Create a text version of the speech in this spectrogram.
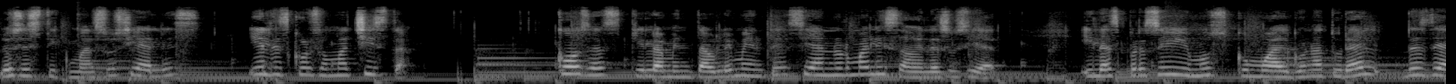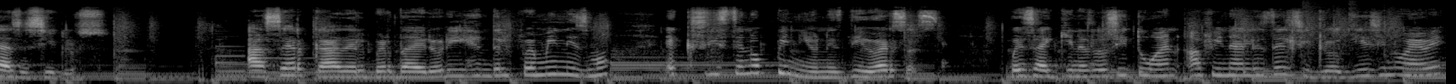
los estigmas sociales y el discurso machista, cosas que lamentablemente se han normalizado en la sociedad y las percibimos como algo natural desde hace siglos. Acerca del verdadero origen del feminismo existen opiniones diversas, pues hay quienes lo sitúan a finales del siglo XIX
